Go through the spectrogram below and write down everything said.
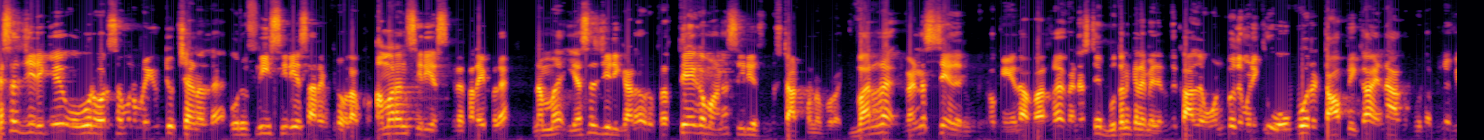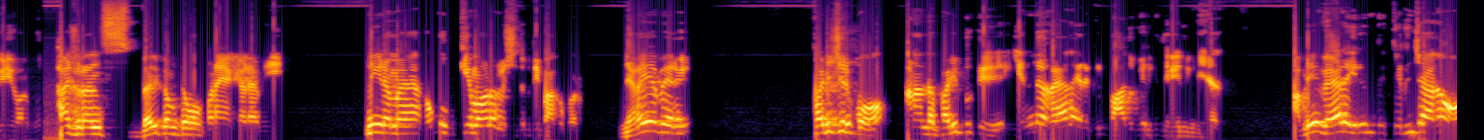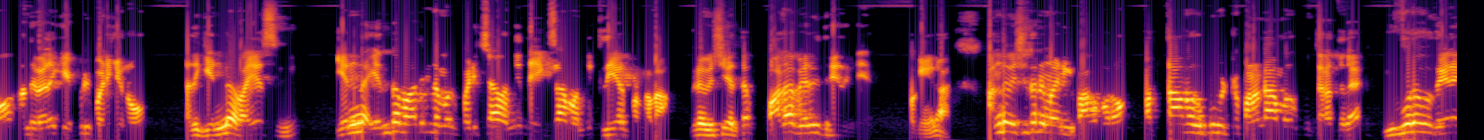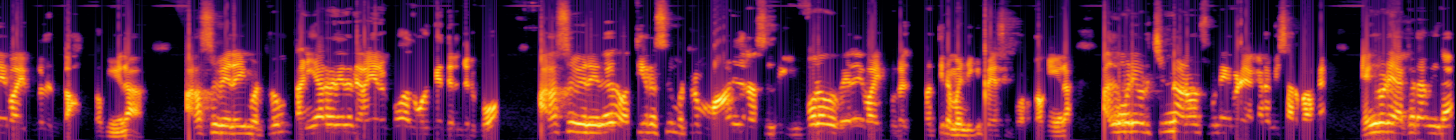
எஸ்எஸ்ஜிடிக்கு ஒவ்வொரு வருஷமும் நம்ம யூடியூப் சேனல்ல ஒரு ஃப்ரீ சீரியஸ் ஆரம்பிக்கிற ஒரு அமரன் சீரியஸ் தலைப்புல நம்ம எஸ்எஸ்ஜிடிக்கான ஒரு பிரத்யேகமான சீரியஸ் வந்து ஸ்டார்ட் பண்ண போறோம். வர்ற வெனஸ்டே இருந்து ஓகேங்களா வர்ற வெனஸ்டே புதன்கிழமையில இருந்து காலைல ஒன்பது மணிக்கு ஒவ்வொரு டாபிக்கா என்ன ஆக போகுது அப்படின்னு வீடியோ வரும் hi friends welcome to Padai academy இன்னைக்கு நம்ம ரொம்ப முக்கியமான ஒரு விஷயத்தை பத்தி பார்க்க போறோம். நிறைய பேர் படிச்சிருப்போம் ஆனா அந்த படிப்புக்கு என்ன வேலை இருக்குன்னு பாதி பேருக்கு தெரியுது கிடையாது. அப்படியே வேலை இருந்து தெரிஞ்சாலும் அந்த வேலைக்கு எப்படி படிக்கணும்? அதுக்கு என்ன வயசு? என்ன எந்த மாதிரி நமக்கு படிச்சா வந்து இந்த எக்ஸாம் வந்து கிளியர் பண்ணலாம்? விஷயத்த பல பேருக்கு தெரியுது கிடையாது ஓகேங்களா அந்த விஷயத்த நம்ம இன்னைக்கு பார்க்க போறோம். பத்தாம் வகுப்பு மற்றும் பன்னெண்டாம் வகுப்பு தரத்துல இவ்வளவு வேலை வாய்ப்புகள் இருக்கா? ஓகேங்களா அரசு வேலை மற்றும் தனியார் வேலையில நிறைய இருக்கும் அது உங்களுக்கே தெரிஞ்சிருக்கும். அரசு வேலையில மத்திய அரசு மற்றும் மாநில அரசு இவ்வளவு வேலை வாய்ப்புகள் பத்தி நம்ம இன்னைக்கு பேச போறோம். ஓகேங்களா அதுக்கு முன்னாடி ஒரு சின்ன அனௌன்ஸ்மெண்ட் எங்களுடைய அகாடமி சார்பாக. எங்களுடைய அகாடமியில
